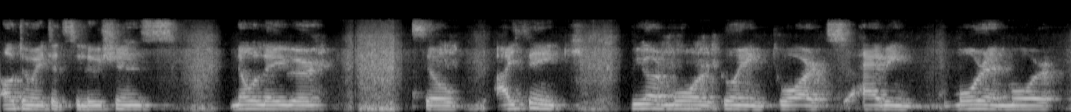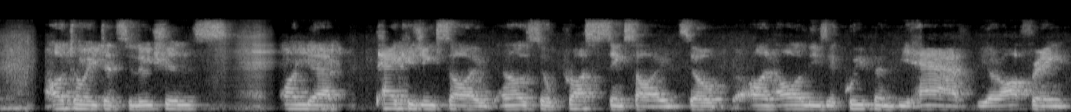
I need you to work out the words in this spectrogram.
automated solutions, no labor. So I think we are more going towards having more and more automated solutions on the packaging side and also processing side. So on all these equipment we have, we are offering,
